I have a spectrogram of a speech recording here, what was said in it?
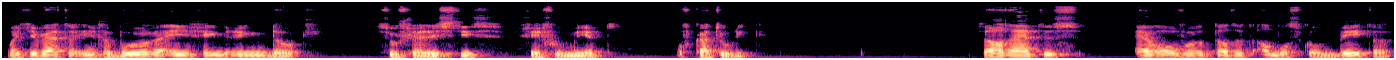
want je werd erin geboren en je ging erin dood, socialistisch, gereformeerd of katholiek. Ze hadden het dus erover dat het anders kon, beter,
